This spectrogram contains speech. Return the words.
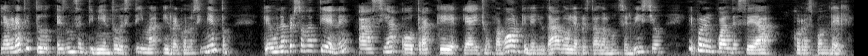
La gratitud es un sentimiento de estima y reconocimiento que una persona tiene hacia otra que le ha hecho un favor, que le ha ayudado, le ha prestado algún servicio y por el cual desea corresponderle.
